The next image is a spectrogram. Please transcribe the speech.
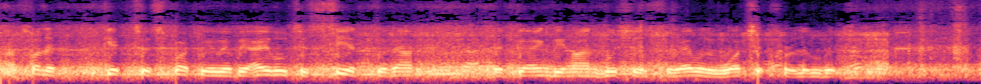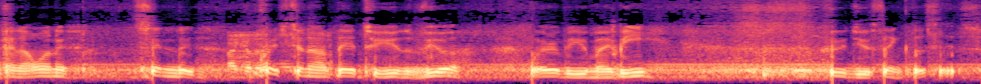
I just want to get to a spot where we'll be able to see it without it going behind bushes, to be able to watch it for a little bit. And I want to send the question out there to you, the viewer, wherever you may be. Who do you think this is?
